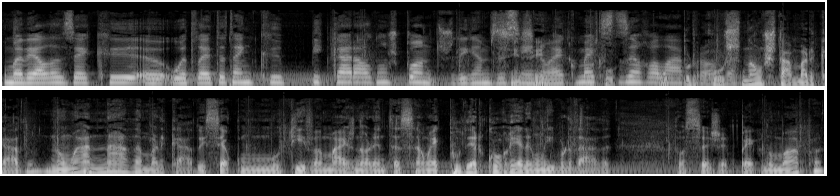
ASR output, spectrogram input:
Uma delas é que eh, o atleta tem que picar alguns pontos, digamos Sim, assim, sim. não é? Como é que se O- desenrola o a percurso prova? não está marcado, não há nada marcado, isso é o que me motiva mais na orientação, é poder correr em liberdade, ou seja, pego no mapa,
